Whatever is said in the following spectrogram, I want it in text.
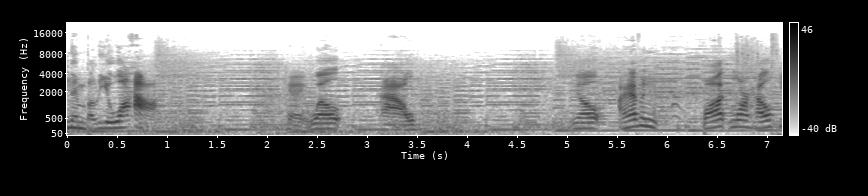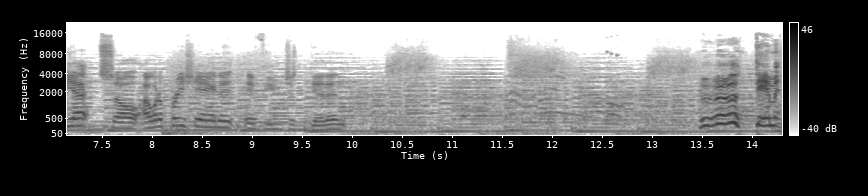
nimble you are. Okay, well, ow. You know, I haven't bought more health yet, so I would appreciate it if you just didn't. Uh, damn it!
